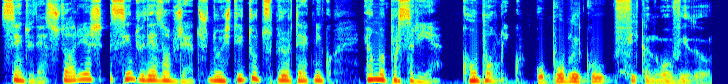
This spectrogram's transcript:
110 histórias, 110 objetos do Instituto Superior Técnico é uma parceria com o público. O público fica no ouvido.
